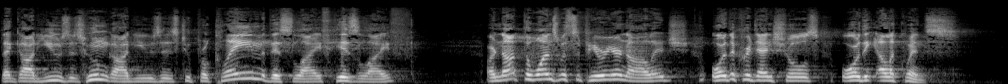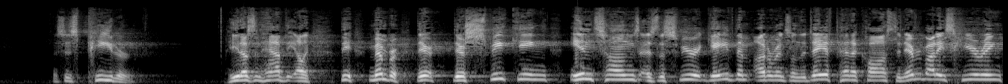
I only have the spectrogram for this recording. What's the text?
that God uses, whom God uses to proclaim this life, his life, are not the ones with superior knowledge or the credentials or the eloquence. This is Peter. He doesn't have the eloquence. remember, they're, they're speaking in tongues as the Spirit gave them utterance on the day of Pentecost, and everybody's hearing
